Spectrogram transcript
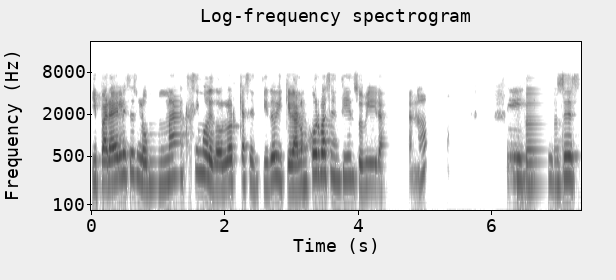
y para él ese es lo máximo de dolor que ha sentido y que a lo mejor va a sentir en su vida, ¿no? Sí. Entonces,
